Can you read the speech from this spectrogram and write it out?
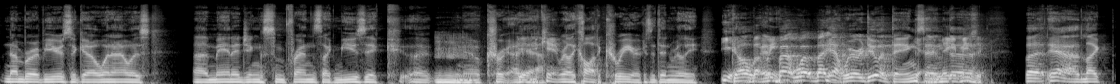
number of years ago when I was uh, managing some friends like music. Uh, You know, Mm-hmm. Yeah. you can't really call it a career because it didn't really Yeah, go. but But, we- but, but, yeah, we were doing things Yeah, and making uh, music. But yeah, like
